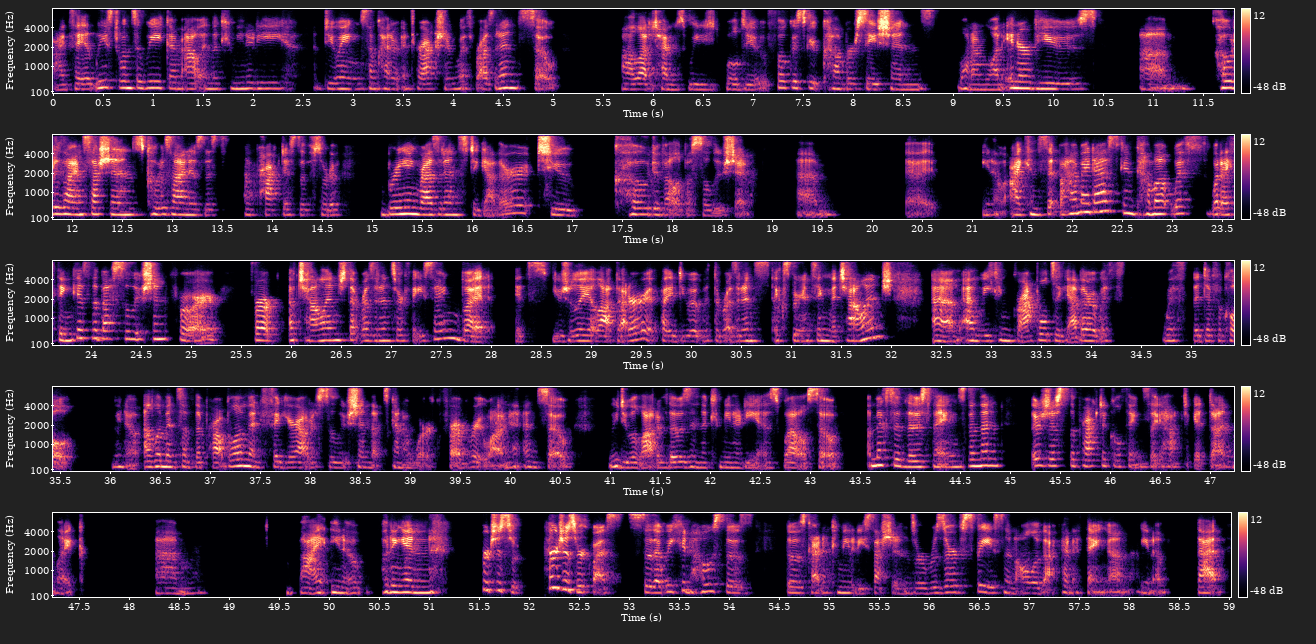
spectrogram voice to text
I'd say at least once a week, I'm out in the community doing some kind of interaction with residents. So a lot of times we will do focus group conversations, one-on-one interviews, um, co-design sessions. Co-design is this a practice of sort of bringing residents together to co-develop a solution um, uh, you know, I can sit behind my desk and come up with what I think is the best solution for for a challenge that residents are facing, but it's usually a lot better if I do it with the residents experiencing the challenge, um, and we can grapple together with with the difficult you know elements of the problem and figure out a solution that's going to work for everyone. And so we do a lot of those in the community as well. So a mix of those things, and then there's just the practical things that have to get done, like um, by you know putting in purchase purchase requests so that we can host those those kind of community sessions or reserve space and all of that kind of thing. Um, you know, that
